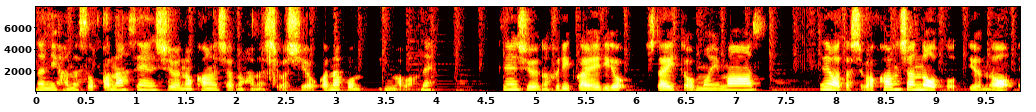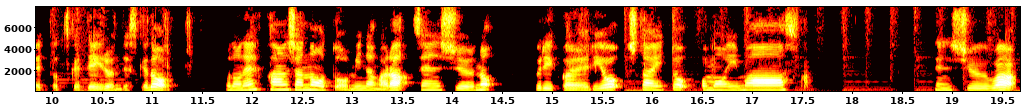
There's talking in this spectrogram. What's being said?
何話そうかな？先週の感謝の話をしようかな今はね。先週の振り返りをしたいと思います。で、私は感謝ノートっていうのを、えっと、つけているんですけど、このね、感謝ノートを見ながら先週の振り返りをしたいと思います。先週は、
